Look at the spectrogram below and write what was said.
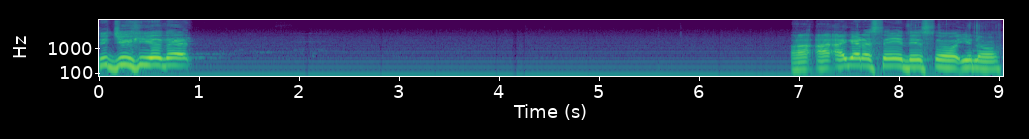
Did you hear that? I, I, I gotta say this so you know,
